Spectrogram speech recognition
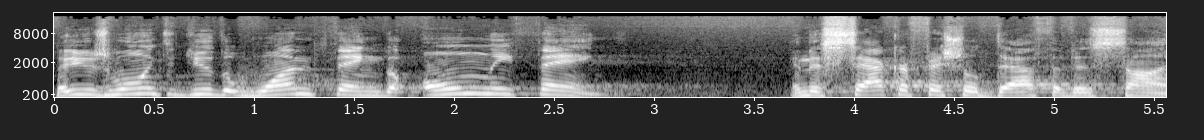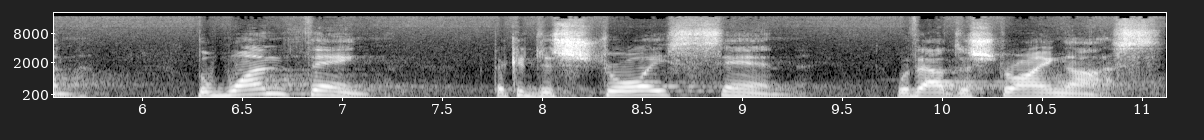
That he was willing to do the one thing, the only thing, in the sacrificial death of his son, the one thing that could destroy sin without destroying us.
